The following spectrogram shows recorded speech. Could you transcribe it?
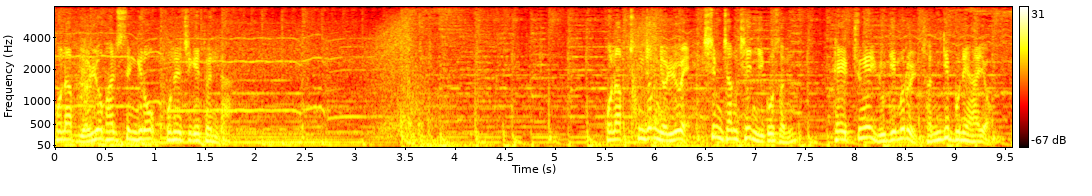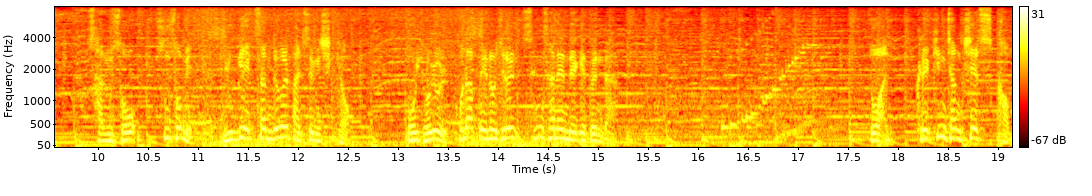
혼합 연료 발생기로 보내지게 된다. 혼합 청정 연료의 핵심 장치인 이곳은 폐액 중의 유기물을 전기 분해하여 산소, 수소 및 유기핵산 등을 발생시켜 고효율 혼합 에너지를 생산해내게 된다. 또한 크래킹 장치의 스컴,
